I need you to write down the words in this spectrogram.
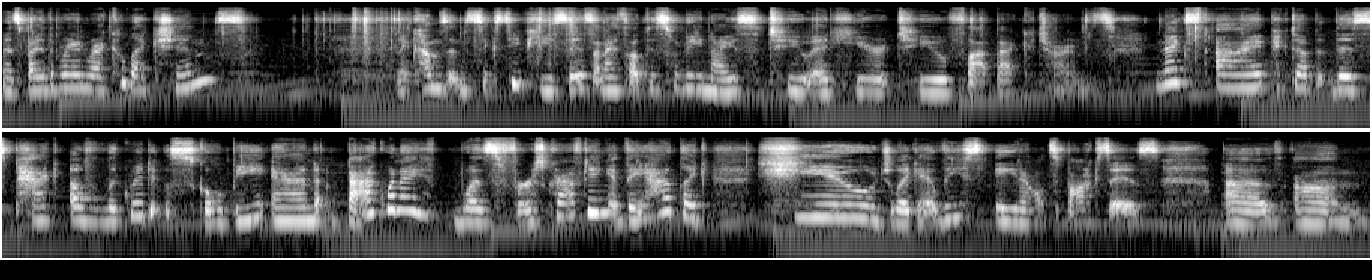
and it's by the brand Recollections and it comes in 60 pieces and I thought this would be nice to adhere to flat back charms. Next I picked up this pack of liquid Sculpey and back when I was first crafting they had like huge like at least 8 ounce boxes of um,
